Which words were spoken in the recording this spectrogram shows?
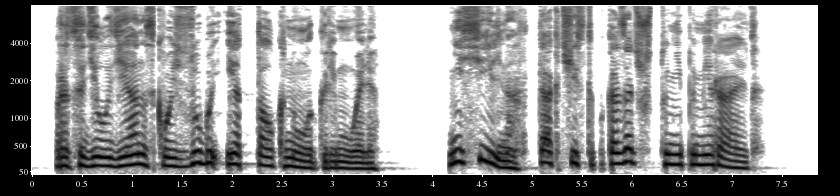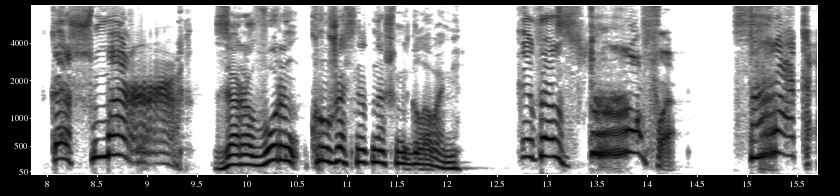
— процедила Диана сквозь зубы и оттолкнула Гримуэля. «Не сильно, так чисто показать, что не помирает». «Кошмар!» — заорал ворон, кружась над нашими головами. «Катастрофа! Срака!»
